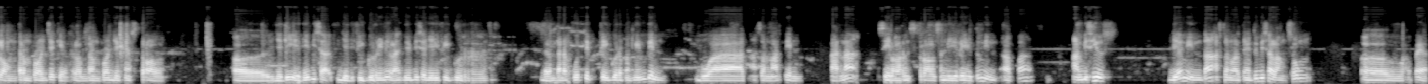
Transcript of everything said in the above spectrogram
long term project ya long term projectnya Stroll. Eh, jadi ya dia bisa jadi figur inilah dia bisa jadi figur dalam tanda kutip figur pemimpin buat Aston Martin. Karena si Lawrence Stroll sendiri itu min, apa ambisius dia minta Aston Martin itu bisa langsung eh, apa ya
